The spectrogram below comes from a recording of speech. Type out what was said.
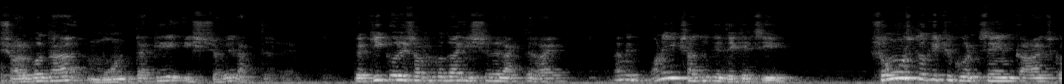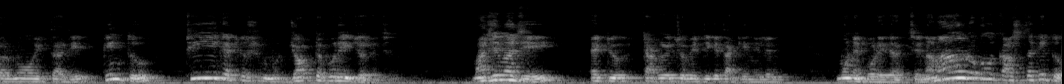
সর্বদা মনটাকে ঈশ্বরে রাখতে হয়। তো কি করে সর্বদা ঈশ্বরে রাখতে হয়? আমি অনেক সাধুকে দেখেছি, সমস্ত কিছু করছেন কাজকর্ম ইত্যাদি, কিন্তু ঠিক একটা জবটা করেই চলেছেন। মাঝে মাঝেই একটু ঠাকুরের ছবির দিকে তাকিয়ে নিলেন। মনে পড়ে যাচ্ছে। নানান রকমের কাজ থাকে তো।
